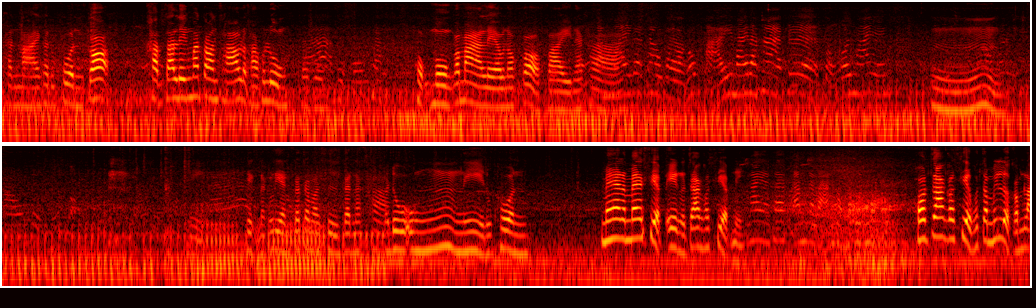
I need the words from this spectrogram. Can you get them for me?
2,000 ไม้ค่ะทุกคนก็ ขับซาเล้งมาตอนเช้าเหรอคะคุณลุงค่ะถูกต้องค่ะ6โมงก็มาแล้วเนาะก่อไฟนะคะ ไม้ก็เท่ากับเขาขายไม้ละห้าแค่สองร้อยไม้เองอืมเอาเถอะนี่ เด็กนักเรียนก็จะมาซื้อกันนะคะ มาดูอุ้งนี่ทุกคน แม่แล้วแม่เสียบเองหรือจ้างเขาเสียบนี่ ไม่อะค่ะทำกับหลานของคุณเพราะจ้างเขาเสียบเขาจะไม่เหลือกำไร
